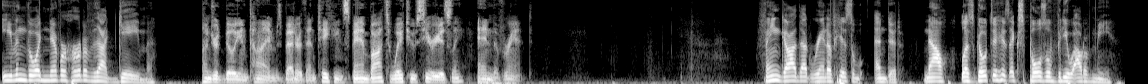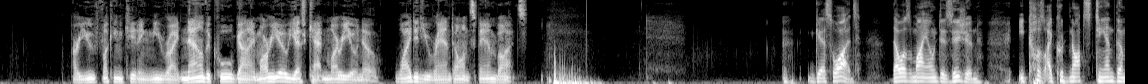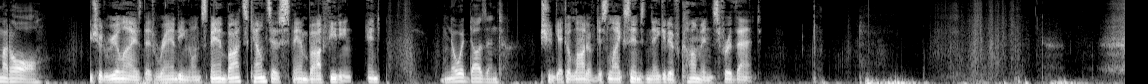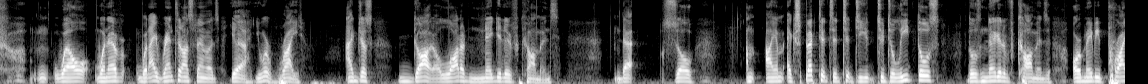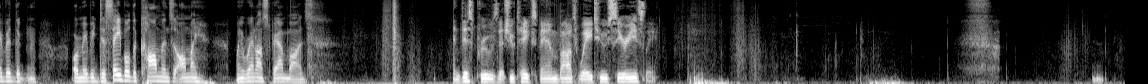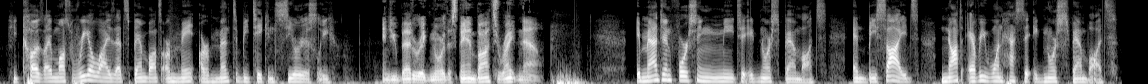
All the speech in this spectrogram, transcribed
Even though I never heard of that game. hundred billion times better than taking spam bots way too seriously. End of rant. Thank God that rant of his ended. Now, let's go to his exposal video out of me. Are you fucking kidding me right now? The cool guy Mario, yes, cat Mario, no. Why did you rant on spam bots? Guess what? That was my own decision. Because I could not stand them at all. You should realize that ranting on spam bots counts as spam bot feeding, and No, it doesn't. you should get a lot of dislikes and negative comments for that. Well, whenever when I rented on spam bots, yeah, you were right. I just got a lot of negative comments. That so I'm I am expected to to to, delete those those negative comments or maybe private the or maybe disable the comments on my my rent on spam bots. And this proves that you take spam bots way too seriously. Because I must realize that spam bots are ma- are meant to be taken seriously. And you better ignore the spam bots right now. Imagine forcing me to ignore spam bots. And besides, not everyone has to ignore spam bots.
